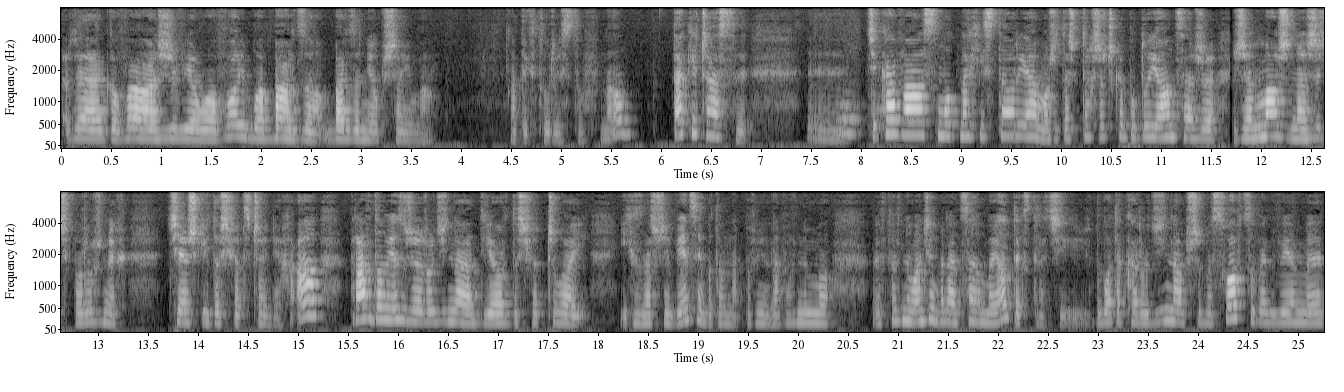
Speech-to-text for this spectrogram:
reagowała żywiołowo i była bardzo, bardzo nieuprzejma na tych turystów. No, takie czasy. Yy, Ciekawa, smutna historia, może też troszeczkę budująca, że, że można żyć po różnych ciężkich doświadczeniach. A prawdą jest, że rodzina Dior doświadczyła ich znacznie więcej, bo tam na, na pewnym, w pewnym momencie chyba na cały majątek stracili. Była taka rodzina przemysłowców, jak wiemy,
